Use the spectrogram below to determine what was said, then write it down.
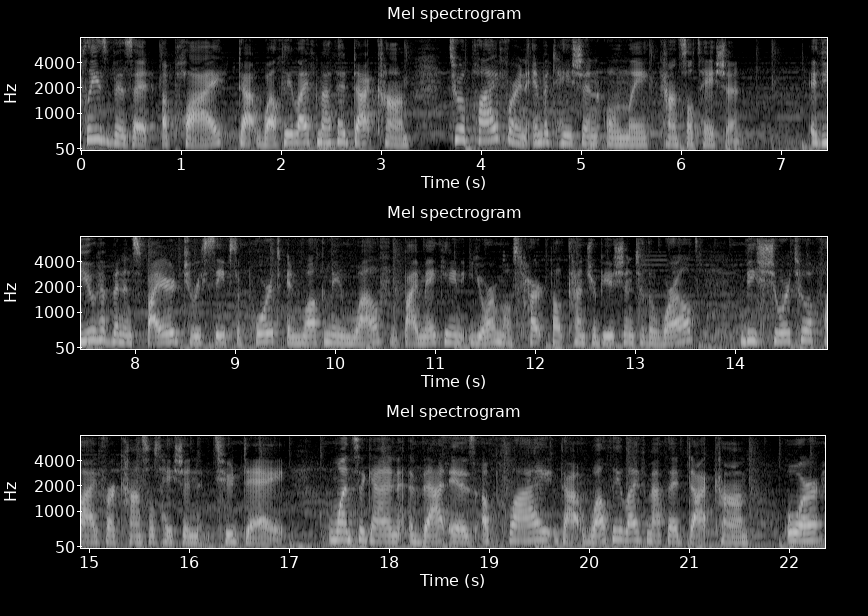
Please visit apply.wealthylifemethod.com to apply for an invitation only consultation. If you have been inspired to receive support in welcoming wealth by making your most heartfelt contribution to the world, be sure to apply for a consultation today. Once again, that is apply.wealthylifemethod.com or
